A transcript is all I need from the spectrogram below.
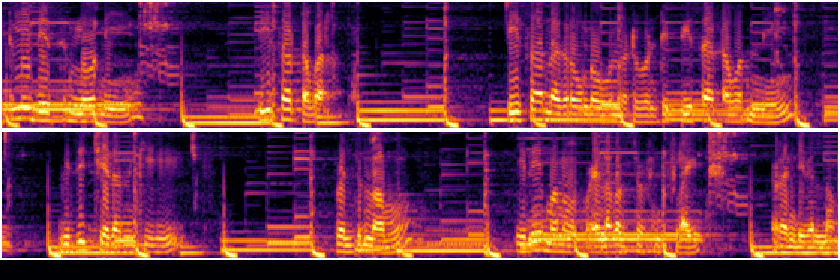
ఇటలీ దేశంలోని పీసా టవర్ పీసా నగరంలో ఉన్నటువంటి పీసా టవర్ని విజిట్ చేయడానికి వెళ్తున్నాము. ఇది మనం వెళ్ళవలసినటువంటి ఫ్లైట్ రండి వెళ్దాం.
